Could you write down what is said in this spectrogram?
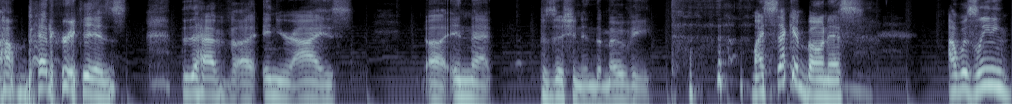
how better it is to have uh, in your eyes uh, in that position in the movie. My second bonus, I was leaning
